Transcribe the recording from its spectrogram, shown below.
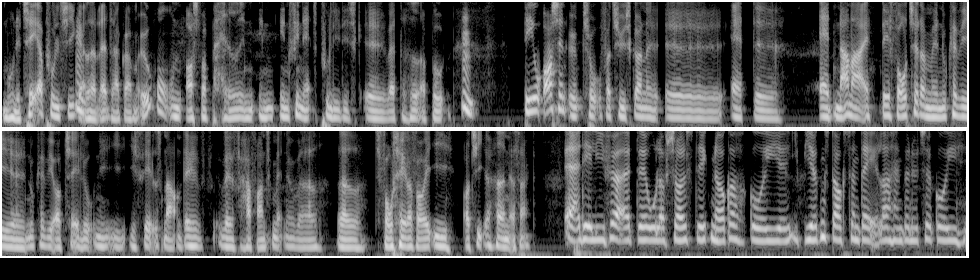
monetære politik, mm. altså hvad der gør med euroen, også var, havde en, en, en finanspolitisk, øh, hvad der hedder, bund. Mm. Det er jo også en øm tog for tyskerne, øh, at, øh, at nej, nej, det fortsætter med, nu kan vi, øh, nu kan vi optage lån i, i fælles navn. Det har franskmændene jo været, været fortaler for i årtier, havde han sagt. Ja, det er lige før, at uh, Olaf Scholz det ikke nok at gå i, øh, i Birkenstock-sandaler. Han bliver nødt til at gå, i,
